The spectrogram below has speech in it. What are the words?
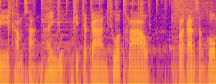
มีคำสั่งให้หยุดกิจการชั่วคราว ประกันสังคม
